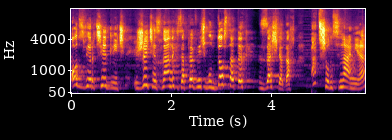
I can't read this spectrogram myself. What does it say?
odzwierciedlić życie znanych i zapewnić mu dostatek zaświatach. Patrząc na nie,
